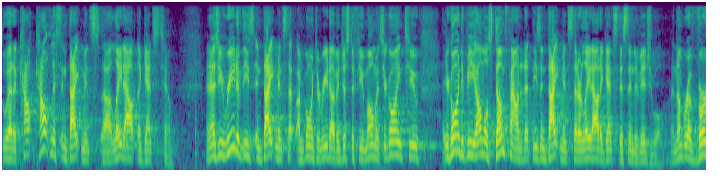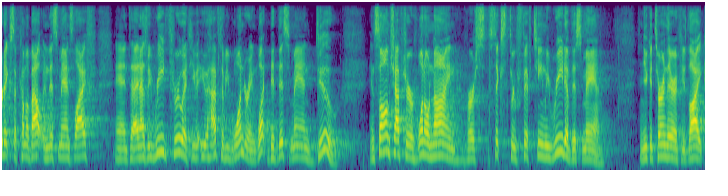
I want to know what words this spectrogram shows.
who had count, countless indictments uh, laid out against him. And as you read of these indictments that I'm going to read of in just a few moments, you're going to you're going to be almost dumbfounded at these indictments that are laid out against this individual. A number of verdicts have come about in this man's life, and, uh, and as we read through it, you, you have to be wondering, what did this man do? In Psalm chapter 109, verse 6 through 15, we read of this man. And you could turn there if you'd like.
